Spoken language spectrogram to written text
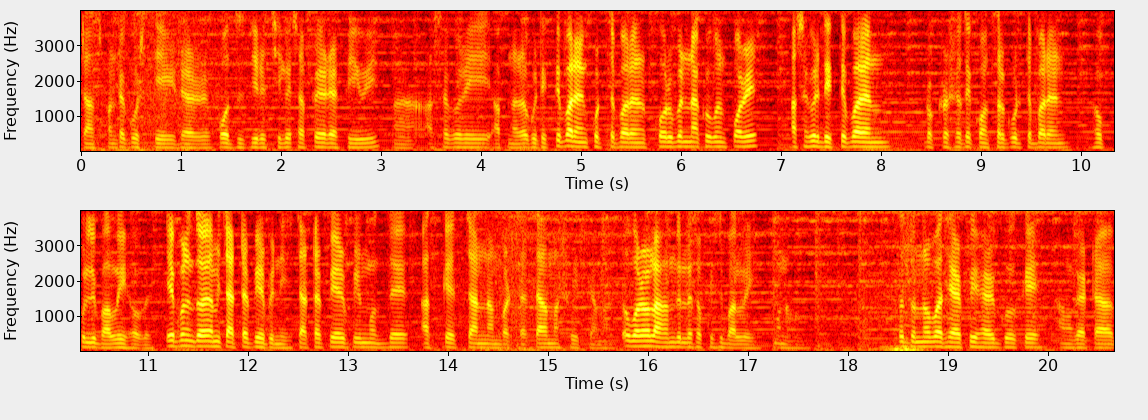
ট্রান্সপ্লান্টটা করছি, এটার পদ্ধতিটা ছিল সাফের এফইউই আশা করি আপনারাও দেখতে পারেন, করতে পারেন, করবেন, না করবেন পরে আশা করি দেখতে পারেন ডক্টরের সাথে কনসাল্ট করতে পারেন হোপফুলি ভালোই হবে। এ পর্যন্ত আমি চারটা পিআরপি নিয়েছি, চারটা পিআরপির মধ্যে আজকে চার নাম্বারটা চার মাস হয়েছে আমার। ওভারঅল আলহামদুলিল্লাহ সব কিছু ভালোই মনে হয়। তো ধন্যবাদ হেয়ার ফ্রি হেয়ার গ্রোকে আমাকে একটা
